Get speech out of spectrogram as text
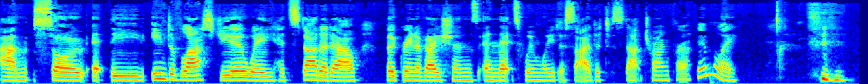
Um, so at the end of last year, we had started our big renovations, and that's when we decided to start trying for our family.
